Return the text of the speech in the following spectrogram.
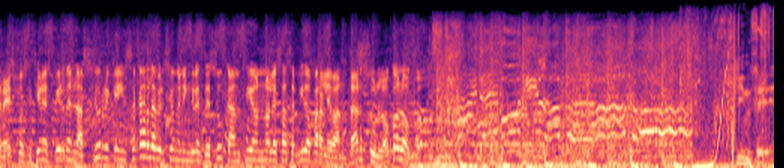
Tres posiciones pierden las Hurricanes. Sacar la versión en inglés de su canción no les ha servido para levantar su loco loco. 15.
